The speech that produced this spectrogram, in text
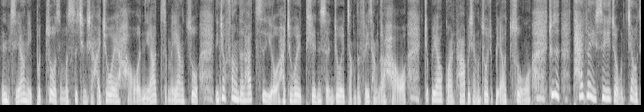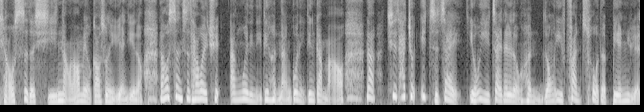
嗯，只要你不做什么事情，小孩就会好哦。你要怎么样做，你就放着他自由，他就会天生就会长得非常的好哦。就不要管他不想做就不要做。就是他类似一种教条式的洗脑，然后没有告诉你原因哦，然后甚至他会去安慰你，你一定很难过，你一定干嘛哦？那其实他就一直在犹豫在那种很容易犯错的边缘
